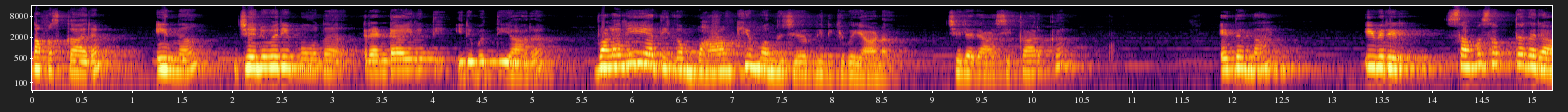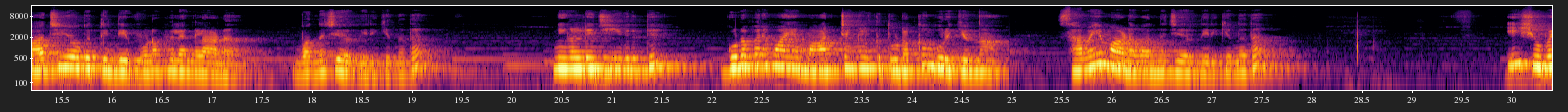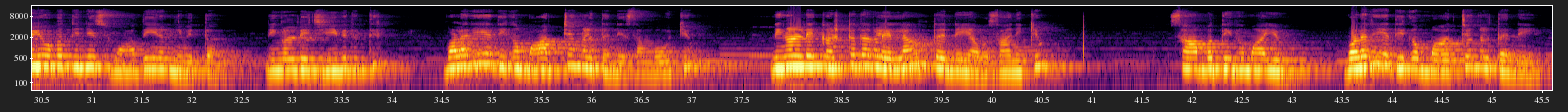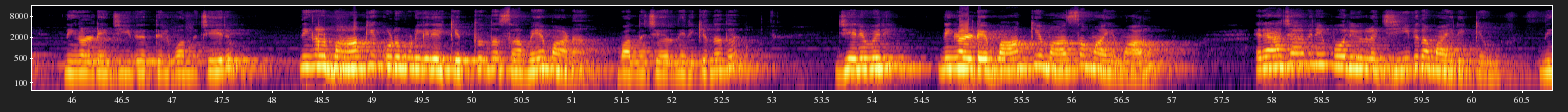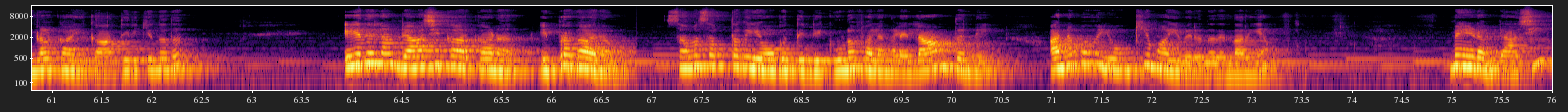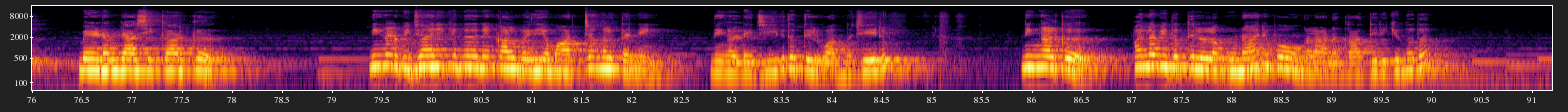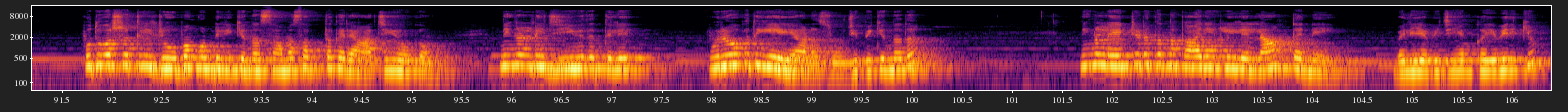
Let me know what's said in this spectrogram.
നമസ്കാരം. ഇന്ന് ജനുവരി മൂന്ന് രണ്ടായിരത്തി ഇരുപത്തിയാറ് വളരെയധികം ഭാഗ്യം വന്നു ചേർന്നിരിക്കുകയാണ് ചില രാശിക്കാർക്ക്. എന്തെന്നാൽ ഇവരിൽ സമസപ്തക രാജയോഗത്തിന്റെ ഗുണഫലങ്ങളാണ് വന്നു ചേർന്നിരിക്കുന്നത്. നിങ്ങളുടെ ജീവിതത്തിൽ ഗുണപരമായ മാറ്റങ്ങൾക്ക് തുടക്കം കുറിക്കുന്ന സമയമാണ് വന്നു ചേർന്നിരിക്കുന്നത്. ഈ ശുഭയോഗത്തിന്റെ സ്വാധീനം നിമിത്തം നിങ്ങളുടെ ജീവിതത്തിൽ വളരെയധികം മാറ്റങ്ങൾ തന്നെ സംഭവിക്കും. നിങ്ങളുടെ കഷ്ടതകളെല്ലാം തന്നെ അവസാനിക്കും. സാമ്പത്തികമായും വളരെയധികം മാറ്റങ്ങൾ തന്നെ നിങ്ങളുടെ ജീവിതത്തിൽ വന്നു ചേരും. നിങ്ങൾ ഭാഗ്യക്കൊടുമുടിയിലേക്ക് എത്തുന്ന സമയമാണ് വന്നു ചേർന്നിരിക്കുന്നത്. ജനുവരി നിങ്ങളുടെ ഭാഗ്യമാസമായി മാറും. രാജാവിനെ പോലെയുള്ള ജീവിതമായിരിക്കും നിങ്ങൾക്കായി കാത്തിരിക്കുന്നത്? ഏതെല്ലാം രാശിക്കാർക്കാണ് ഇപ്രകാരം സമസപ്തക യോഗത്തിന്റെ ഗുണഫലങ്ങളെല്ലാം തന്നെ അനുഭവയോഗ്യമായി വരുന്നതെന്നറിയാം? മേടം രാശി. മേടം രാശിക്കാർക്ക് നിങ്ങൾ വിചാരിക്കുന്നതിനേക്കാൾ വലിയ മാറ്റങ്ങൾ തന്നെ നിങ്ങളുടെ ജീവിതത്തിൽ വന്നു ചേരും നിങ്ങൾക്ക് പല വിധത്തിലുള്ള ഗുണാനുഭവങ്ങളാണ് കാത്തിരിക്കുന്നത്. പുതുവർഷത്തിൽ രൂപം കൊണ്ടിരിക്കുന്ന സമസപ്തക രാജയോഗം നിങ്ങളുടെ ജീവിതത്തിൽ പുരോഗതിയെയാണ് സൂചിപ്പിക്കുന്നത്. നിങ്ങൾ ഏറ്റെടുക്കുന്ന കാര്യങ്ങളിലെല്ലാം തന്നെ വലിയ വിജയം കൈവരിക്കും.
